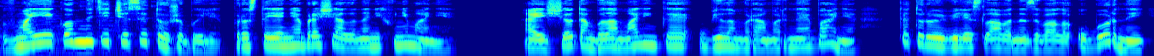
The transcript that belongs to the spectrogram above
В моей комнате часы тоже были, просто я не обращала на них внимания. А еще там была маленькая беломраморная баня, которую Велеслава называла уборной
